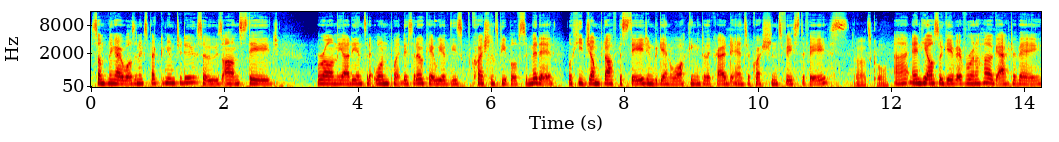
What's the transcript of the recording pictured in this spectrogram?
something I wasn't expecting him to do. So he was on stage, we're all in the audience, and at one point they said, "Okay, we have these questions people have submitted." Well, he jumped off the stage and began walking into the crowd to answer questions face to face. Oh, that's cool. Uh, and he also gave everyone a hug after they,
